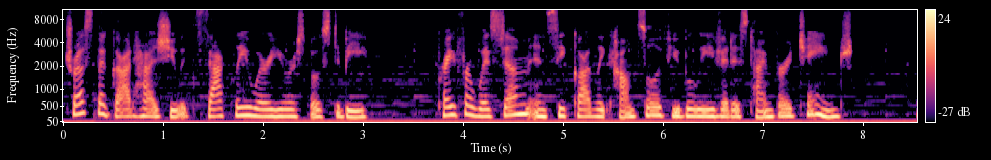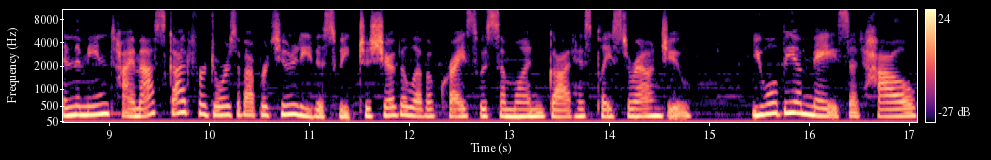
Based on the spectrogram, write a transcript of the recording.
Trust that God has you exactly where you are supposed to be. Pray for wisdom and seek godly counsel if you believe it is time for a change. In the meantime, ask God for doors of opportunity this week to share the love of Christ with someone God has placed around you. You will be amazed at how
